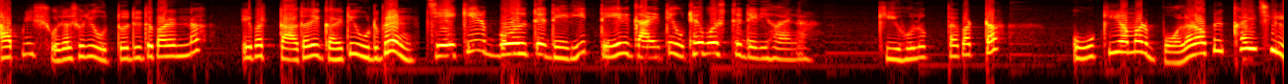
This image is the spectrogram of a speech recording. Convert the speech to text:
আপনি সোজাসুজি উত্তর দিতে পারেন না? এবার তাড়াতাড়ি গাড়িতে উঠবেন? জেকের বলতে দেরি তের গাড়িতে উঠে বসতে দেরি হয় না। কি হলো ব্যাপারটা? ও কি আমার বলার অপেক্ষাই ছিল?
